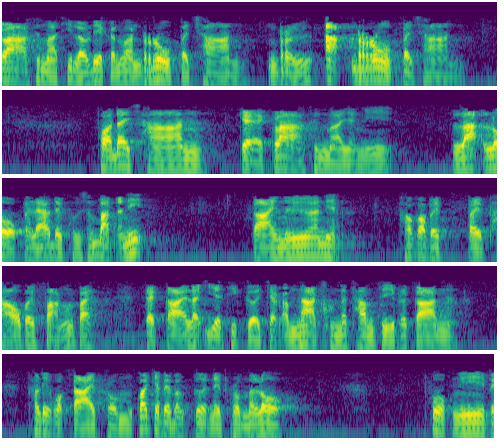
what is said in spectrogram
กล้าขึ้นมาที่เราเรียกกันว่ารูปฌานหรืออรูปฌานพอได้ฌานแก่กล้าขึ้นมาอย่างนี้ ละโลกไปแล้วโดยคุณสมบัติอันนี้กายเนื้อเนี่ยเขาก็ไปไปเผาไปฝังไป แต่กายละเอียดที่เกิดจากอำนาจคุณธรรมสี่ประการเขาเรียกว่ากายพรหมก็จะไปบังเกิดในพรหมโลก พวกนี้ไป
